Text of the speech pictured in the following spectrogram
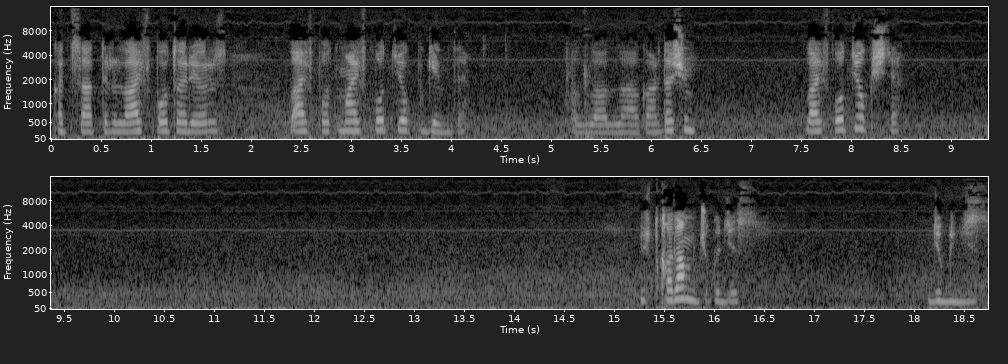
Kaç saattir lifebot arıyoruz. Lifebot, lifebot yok bu gemide. Allah Allah kardeşim. Lifebot yok işte. Üst kadan mı çıkacağız? Çıkacağız.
